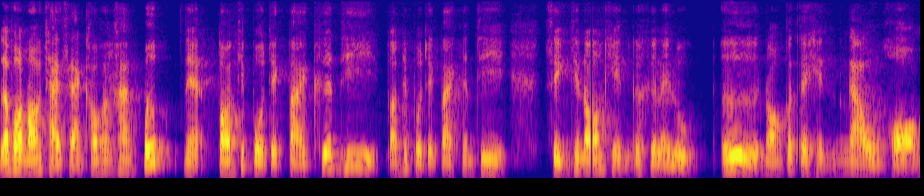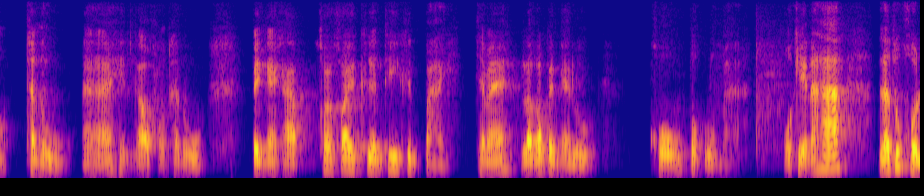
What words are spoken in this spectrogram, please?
แล้วพอน้องฉายแสงเข้าข้างๆปุ๊บเนี่ยตอนที่โปรเจกต์ไตเคลื่อนที่ ตอนที่โปรเจกต์ไตเคลื่อนที่ สิ่งที่น้องเห็นก็คืออะไรลูกเออน้องก็จะเห็นเงาของธนูนะฮะเห็นเงาของธนูเป็นไงครับ ค่อยๆเคลื่อนที่ขึ้นไปใช่ไหมแล้วก็เป็นไงลูกโค้งตกลงมาโอเคนะฮะแล้วทุกคน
